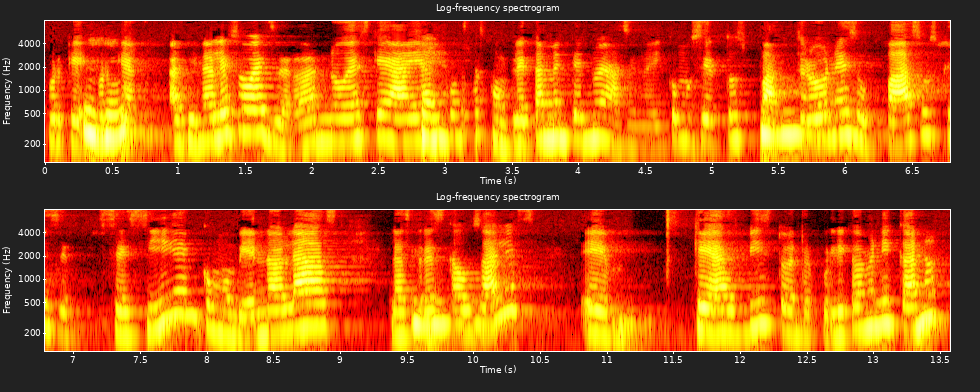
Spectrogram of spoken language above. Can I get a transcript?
Porque, porque al final eso es, ¿verdad? No es que haya cosas completamente nuevas, sino hay como ciertos patrones o pasos que se, se, siguen, como viendo las, las tres causales eh, que has visto en República Dominicana,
